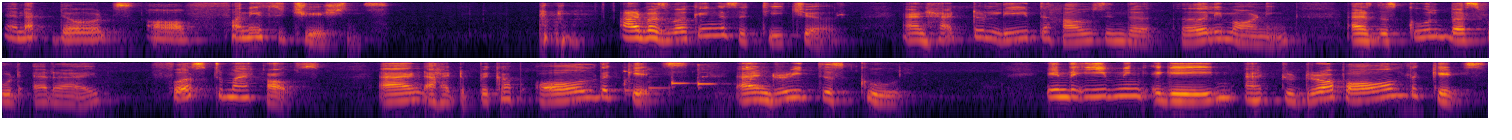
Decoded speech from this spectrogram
Anecdotes of funny situations. I was working as a teacher and had to leave the house in the early morning as the school bus would arrive first to my house and I had to pick up all the kids and reach the school. In the evening again, I had to drop all the kids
